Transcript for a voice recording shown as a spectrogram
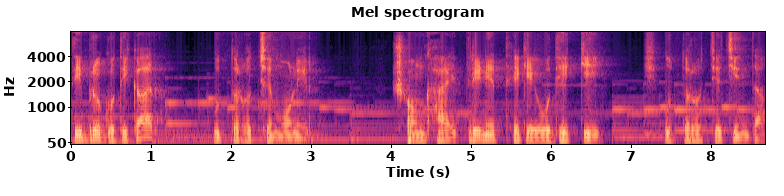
তীব্র গতিকার। উত্তর হচ্ছে মনের। সংখ্যায় তৃণের থেকে অধিক কি? উত্তর হচ্ছে চিন্তা।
